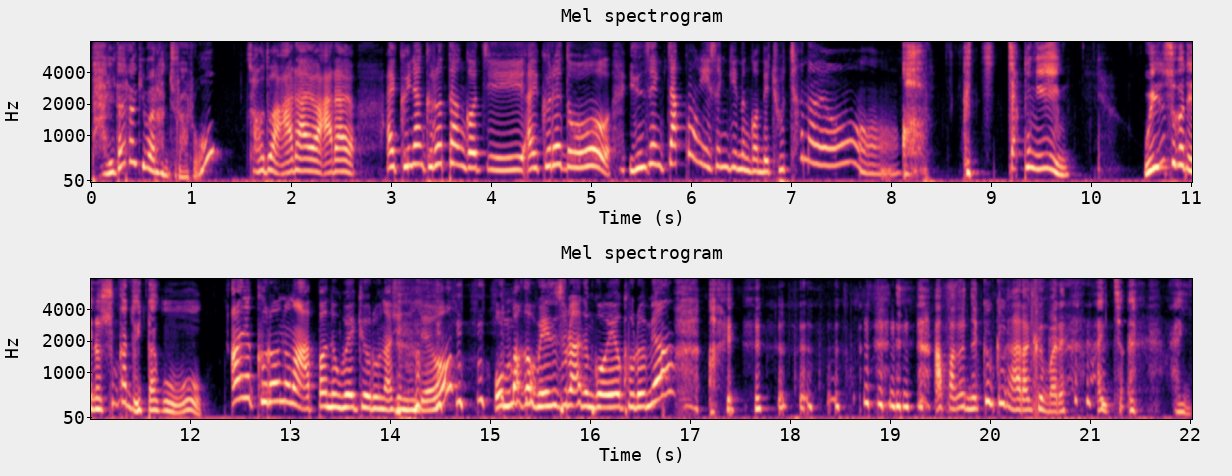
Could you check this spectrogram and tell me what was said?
달달하기만 한 줄 알아? 저도 알아요, 알아요. 아이, 그냥 그렇단 거지. 아이, 그래도 인생 짝꿍이 생기는 건데 좋잖아요. 아, 그 짝꿍이 왼수가 되는 순간도 있다고. 아니 그러는 아빠는 왜 결혼하셨는데요? 엄마가 왼수라는 거예요 그러면? 아빠가 그냥 끙끙 알아 그 말에. 아이 저, 아이.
